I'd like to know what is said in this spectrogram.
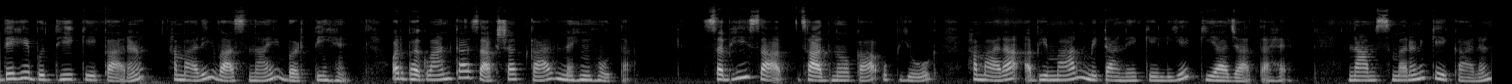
देह बुद्धि के कारण हमारी वासनाएँ बढ़ती हैं और भगवान का साक्षात्कार नहीं होता। सभी साधनों का उपयोग हमारा अभिमान मिटाने के लिए किया जाता है। नाम स्मरण के कारण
